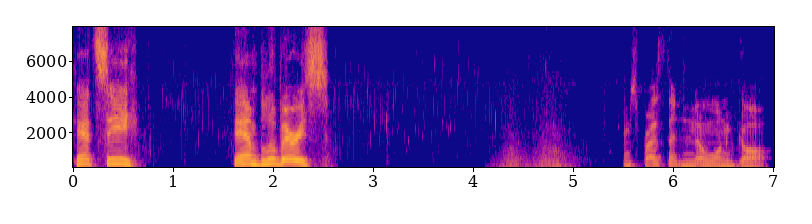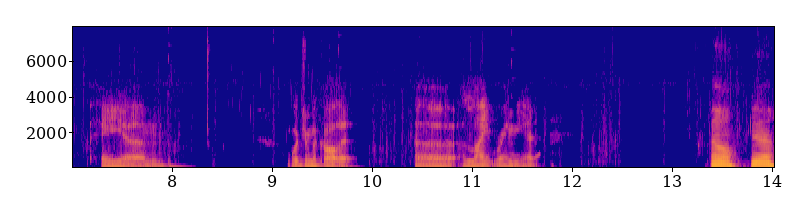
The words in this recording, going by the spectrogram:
Can't see. Damn blueberries. I'm surprised that no one got a um, what you call it, uh, a light ring yet. Oh, yeah.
